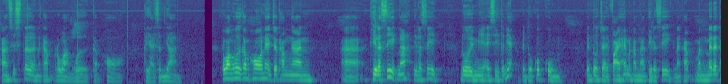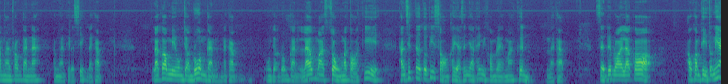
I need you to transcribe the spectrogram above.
ทรานซิสเตอร์นะครับระหว่างเวอร์กับฮอขยายสัญญาณ ระหว่างเวอร์กับฮอเนี่ยจะทำงานทีละซีกนะทีละซีกโดยมี IC ตัวเนี้ยเป็นตัวควบคุม เป็นตัวจ่ายไฟให้มันทำงานทีละซีกนะครับมันไม่ได้ทำงานพร้อมกันนะทำงานทีละซีกนะครับแล้วก็มีวงจรร่วมกันนะครับวงจรร่วมกัน แล้วมาส่งมาต่อที่ทรานซิสเตอร์ตัวที่ 2 ขยายสัญญาณให้มีความแรงมากขึ้นนะครับ เสร็จเรียบร้อยแล้วก็ เอาความถี่ตรงนี้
